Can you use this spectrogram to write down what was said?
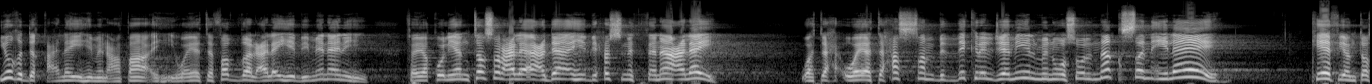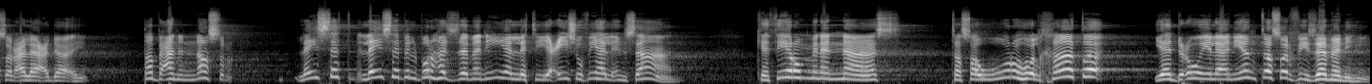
يغدق عليه من عطائه ويتفضل عليه بمننه. فيقول ينتصر على أعدائه بحسن الثناء عليه ويتحصن بالذكر الجميل من وصول نقص إليه. كيف ينتصر على أعدائه؟ طبعا النصر ليست ليس بالبرهة الزمنية التي يعيش فيها الإنسان. كثير من الناس تصوره الخاطئ يدعو إلى أن ينتصر في زمنه.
